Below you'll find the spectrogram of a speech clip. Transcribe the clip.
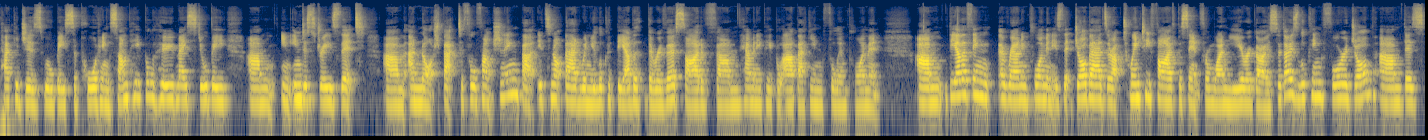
packages will be supporting some people who may still be um, in industries that um, are not back to full functioning. But it's not bad when you look at the other, the reverse side of um, how many people are back in full employment. Um, the other thing around employment is that job ads are up 25% from one year ago. So those looking for a job, um, there's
